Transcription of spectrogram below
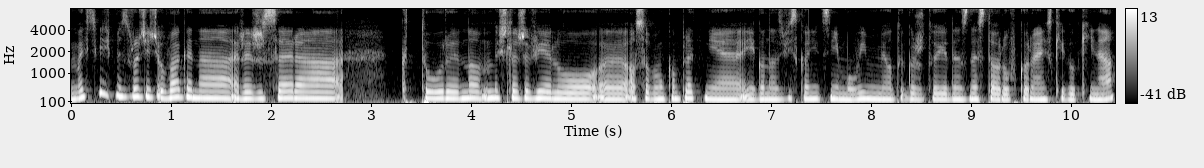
My chcieliśmy zwrócić uwagę na reżysera, który, no myślę, że wielu e, osobom kompletnie jego nazwisko nic nie mówi, mimo tego, że to jeden z nestorów koreańskiego kina.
